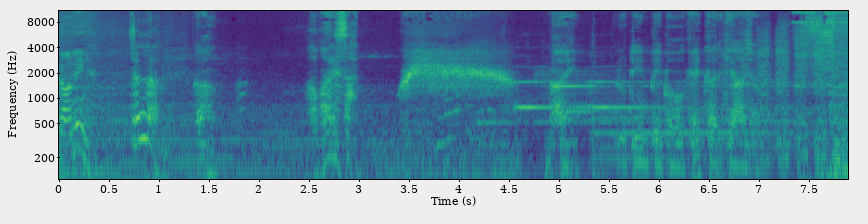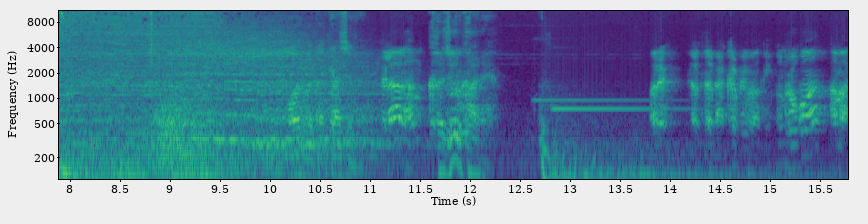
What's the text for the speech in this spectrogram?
रॉनी चल ना। कहा? हमारे साथ। भाई रूटीन पेपर हो। गए करके आ जाओ और बता क्या चल रहा है? फ़िलहाल हम खजूर खा रहे हैं। अरे लगता है बैकअप भी गई तुम रुको हाँ? हम आ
